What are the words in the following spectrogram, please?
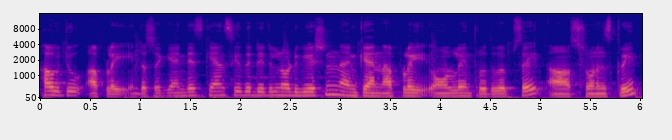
How to apply? Industry candidates can see the detailed notification and can apply online through the website as shown on screen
